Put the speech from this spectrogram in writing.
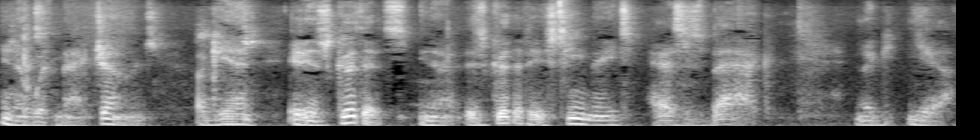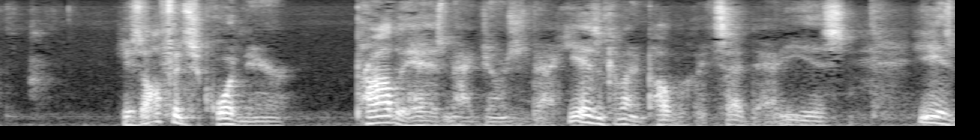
you know, with Mac Jones. Again, it is good that you know it's good that his teammates has his back. And yeah, his offensive coordinator probably has Mac Jones's back. He hasn't come out and publicly said that. He is, he is,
